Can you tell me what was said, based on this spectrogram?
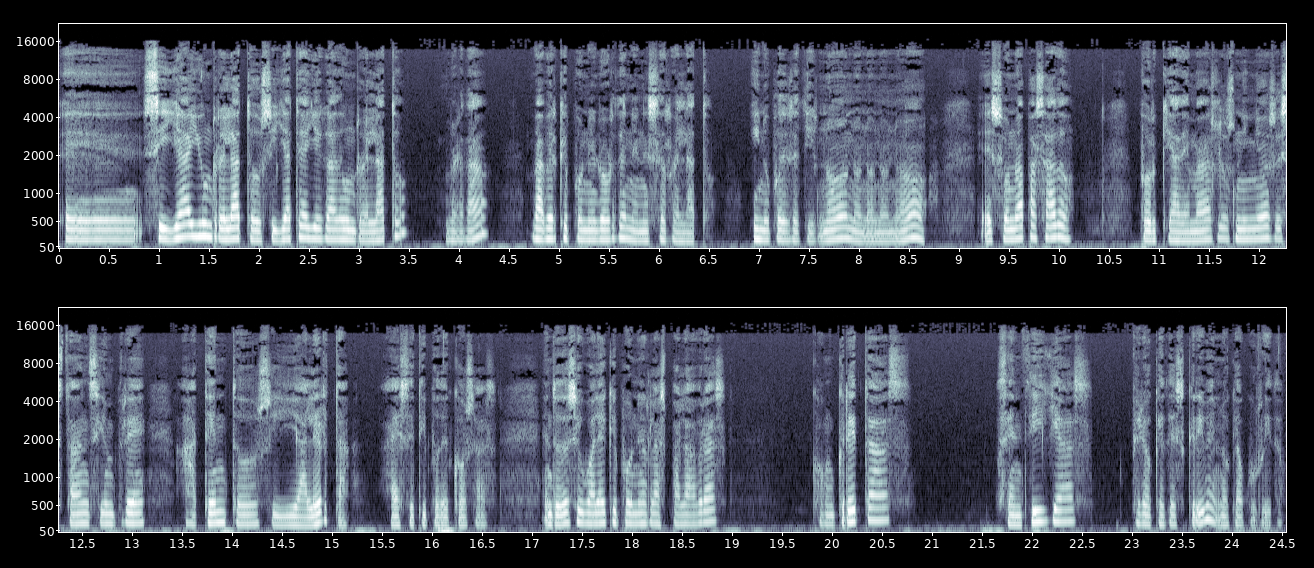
Eh, si ya hay un relato, si ya te ha llegado un relato, ¿verdad? Va a haber que poner orden en ese relato. Y no puedes decir, no, no, no, no, no, eso no ha pasado porque además los niños están siempre atentos y alerta a ese tipo de cosas. Entonces igual hay que poner las palabras concretas, sencillas, pero que describen lo que ha ocurrido.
